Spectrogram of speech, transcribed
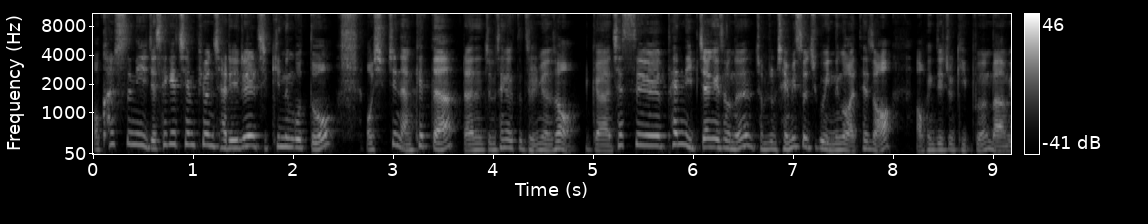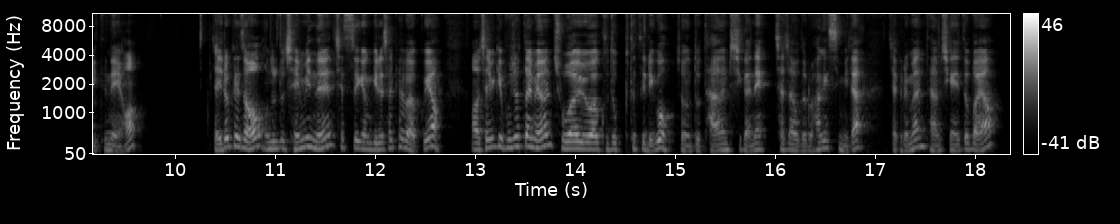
어, 칼슨이 이제 세계 챔피언 자리를 지키는 것도 어, 쉽진 않겠다라는 좀 생각도 들면서 그러니까 체스 팬 입장에서는 점점 재밌어지고 있는 것 같아서 어, 굉장히 좀 기쁜 마음이 드네요. 자, 이렇게 해서 오늘도 재밌는 체스 경기를 살펴봤고요. 어, 재밌게 보셨다면 좋아요와 구독 부탁드리고 저는 또 다음 시간에 찾아오도록 하겠습니다. 자, 그러면 다음 시간에 또 봐요.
